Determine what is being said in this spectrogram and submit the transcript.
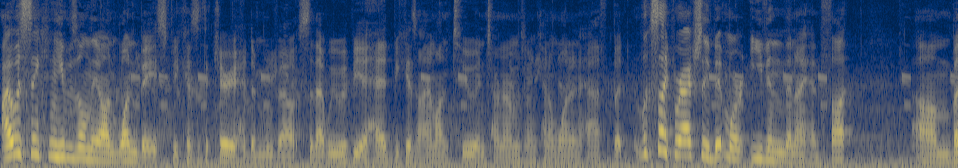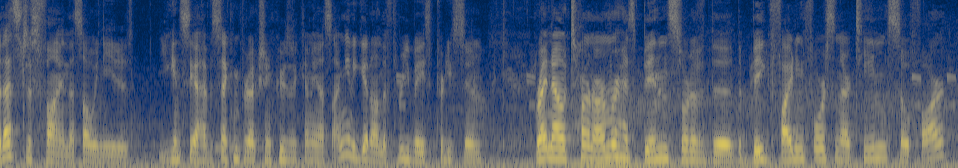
I, I, was thinking he was only on one base because the carrier had to move out, so that we would be ahead because I'm on two and Tarnarmour's on kind of one and a half. But it looks like we're actually a bit more even than I had thought. Um, but that's just fine. That's all we needed. You can see I have a second production cruiser coming out, so I'm going to get on a three base pretty soon. Right now, Tarnarmour has been sort of the, the big fighting force in our team so far.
